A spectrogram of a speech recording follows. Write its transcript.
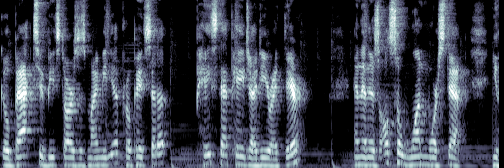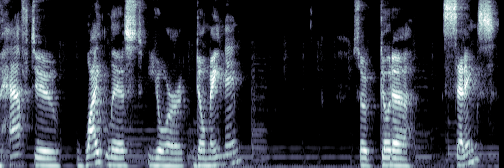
go back to BeatStars My Media, Pro Page Setup, paste that page ID right there. And then there's also one more step. You have to whitelist your domain name. So go to settings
